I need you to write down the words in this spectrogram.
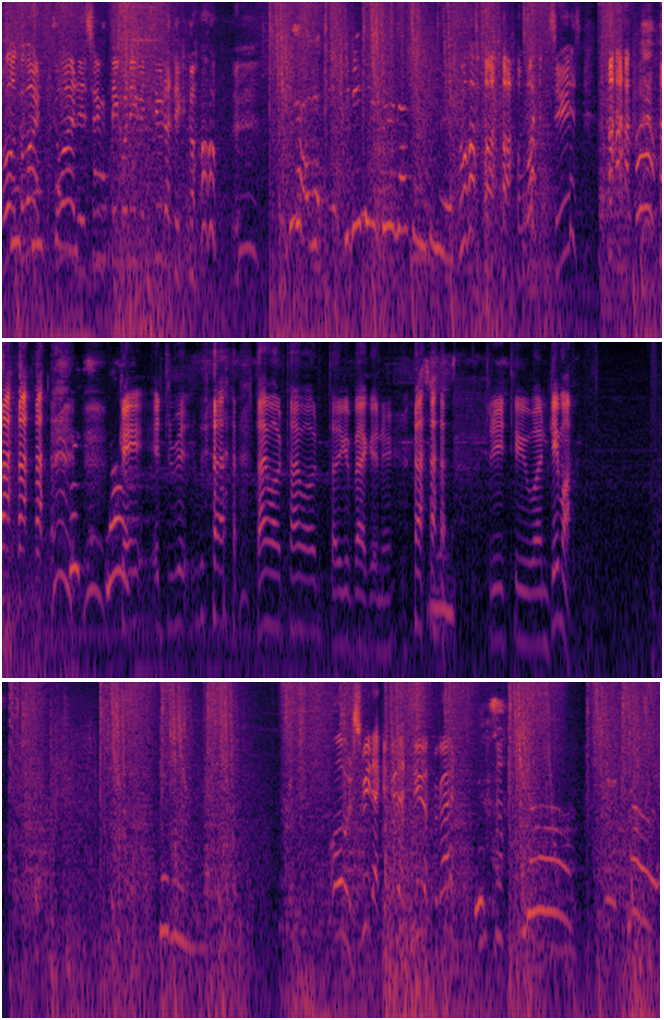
oh, come on, come on! This thing won't even do nothing. Oh. You didn't even do nothing to me. what? Serious? No. Okay, it's time out, time out. Till you get back in there. Three, two, one, game on. Oh, sweet! I can do that too. I forgot. No. No.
